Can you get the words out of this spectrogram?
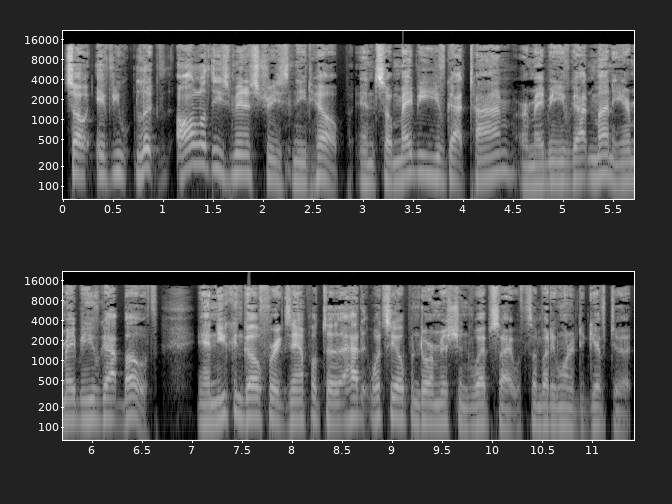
So if you look, all of these ministries need help, and so maybe you've got time, or maybe you've got money, or maybe you've got both. And you can go, for example, to how, what's the Open Door Mission website if somebody wanted to give to it.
